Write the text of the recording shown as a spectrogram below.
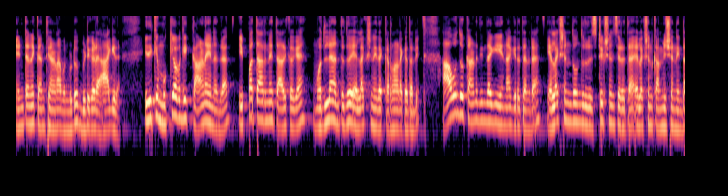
ಎಂಟನೇ ಕಂತಿನ ಹಣ ಬಂದ್ಬಿಟ್ಟು ಬಿಡುಗಡೆ ಆಗಿದೆ. ಇದಕ್ಕೆ ಮುಖ್ಯವಾಗಿ ಕಾರಣ ಏನಂದರೆ, ಇಪ್ಪತ್ತಾರನೇ ತಾರೀಕಿಗೆ ಮೊದಲೇ ಹಂತದ್ದು ಎಲೆಕ್ಷನ್ ಇದೆ ಕರ್ನಾಟಕದಲ್ಲಿ. ಆ ಒಂದು ಕಾರಣದಿಂದಾಗಿ ಏನಾಗಿರುತ್ತೆ ಅಂದರೆ ಎಲೆಕ್ಷನ್ದು ಒಂದು ರಿಸ್ಟ್ರಿಕ್ಷನ್ಸ್ ಇರುತ್ತೆ ಎಲೆಕ್ಷನ್ ಕಮಿಷನ್ನಿಂದ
